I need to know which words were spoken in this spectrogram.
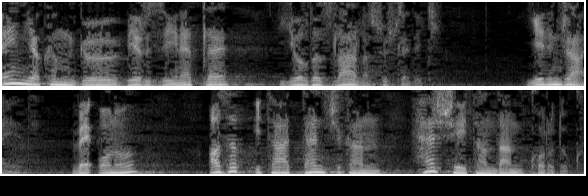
en yakın göğü bir zinetle, yıldızlarla süsledik. 7. ayet Ve onu azıp itaatten çıkan her şeytandan koruduk.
